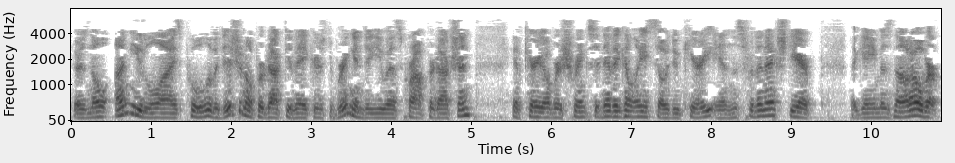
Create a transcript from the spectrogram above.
There is no unutilized pool of additional productive acres to bring into U.S. crop production. If carryover shrinks significantly, so do carry-ins for the next year. The game is not over.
